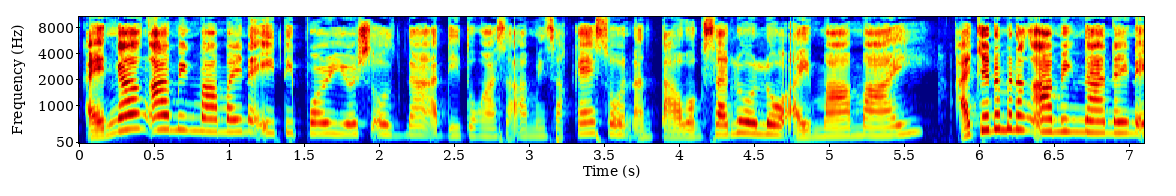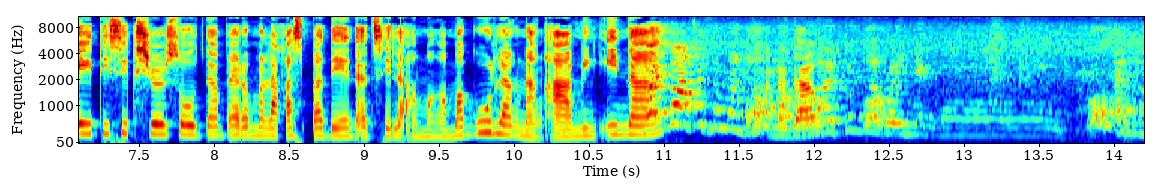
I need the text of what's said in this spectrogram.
Ayan nga ang aming mamay na 84 years old na at dito nga sa amin sa Quezon, ang tawag sa lolo ay mamay. At yan naman ang aming nanay na 86 years old na pero malakas pa din at sila ang mga magulang ng aming ina. Ay, bakit naman? Ano, ano daw? Eh, ano?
